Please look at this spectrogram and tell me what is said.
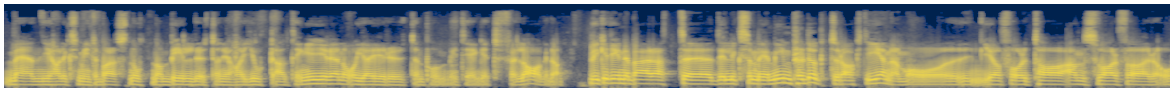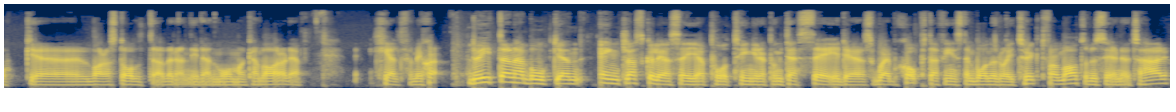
Men jag har liksom inte bara snott någon bild utan jag har gjort allting i den och jag ger ut den på mitt eget förlag. Då. Vilket innebär att eh, det liksom är min produkt rakt igenom och jag får ta ansvar för och eh, vara stolt över den i den mån man kan vara det helt för mig själv. Du hittar den här boken enklast skulle jag säga på tyngre.se i deras webbshop. Där finns den både då i tryckt format och du ser den ut så här.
